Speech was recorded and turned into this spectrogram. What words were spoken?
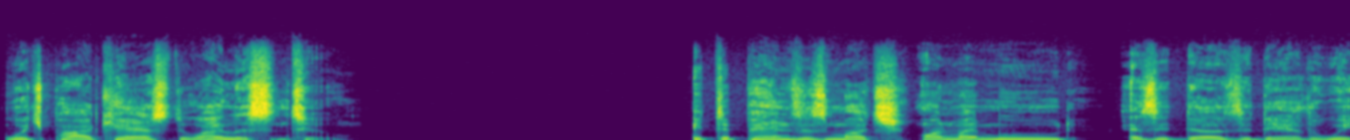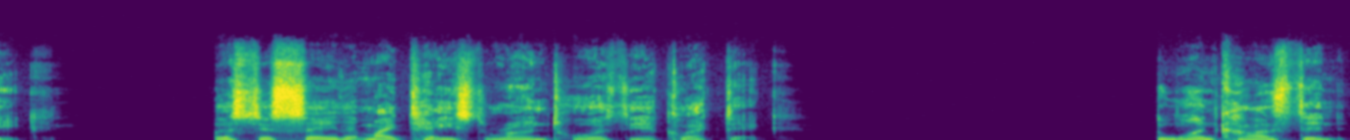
which podcast do I listen to? It depends as much on my mood as it does the day of the week. Let's just say that my tastes run towards the eclectic. The one constant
